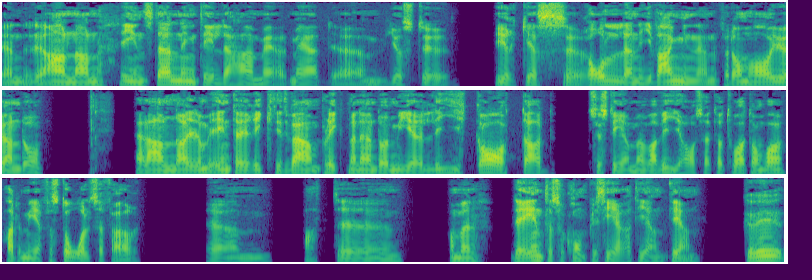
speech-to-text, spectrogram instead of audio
en annan inställning till det här med, med ehm, just eh, yrkesrollen i vagnen. För de har ju ändå en annan, inte riktigt värnplikt, men ändå mer likartad system än vad vi har. Så jag tror att de var, hade mer förståelse för um, att uh, ja, men det är inte så komplicerat egentligen. Ska vi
